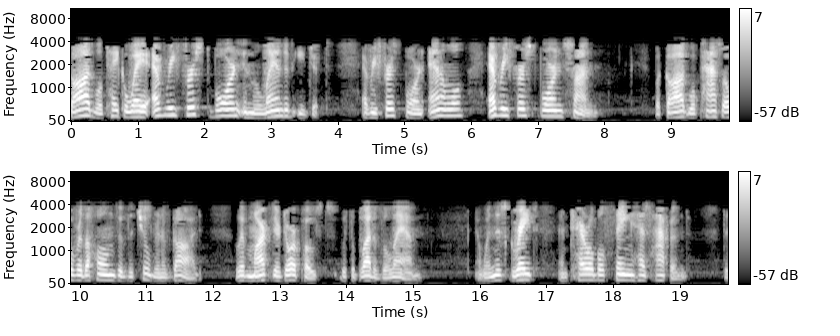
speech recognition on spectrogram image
God will take away every firstborn in the land of Egypt, every firstborn animal, every firstborn son. But God will pass over the homes of the children of God, who have marked their doorposts with the blood of the Lamb. And when this great and terrible thing has happened, the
